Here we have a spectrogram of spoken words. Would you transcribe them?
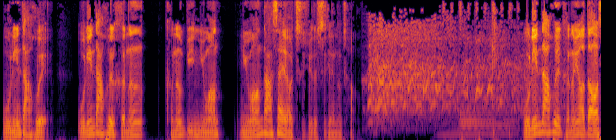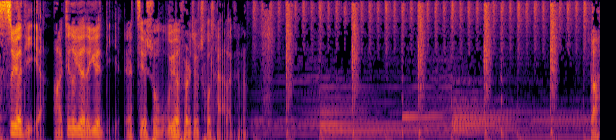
武林大会，武林大会可能可能比女王女王大赛要持续的时间都长。武林大会可能要到四月底啊，这个月的月底结束，五月份就出台了，可能。吧？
